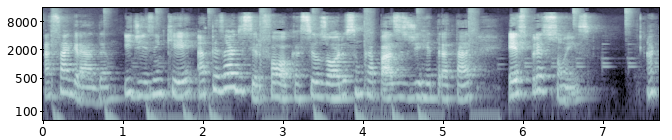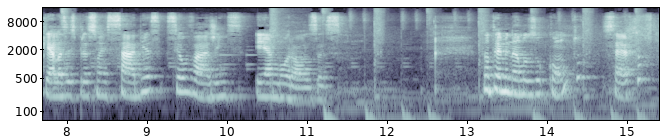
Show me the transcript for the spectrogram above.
a sagrada, e dizem que, apesar de ser foca, seus olhos são capazes de retratar expressões, aquelas expressões sábias, selvagens e amorosas. Então terminamos o conto, certo?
